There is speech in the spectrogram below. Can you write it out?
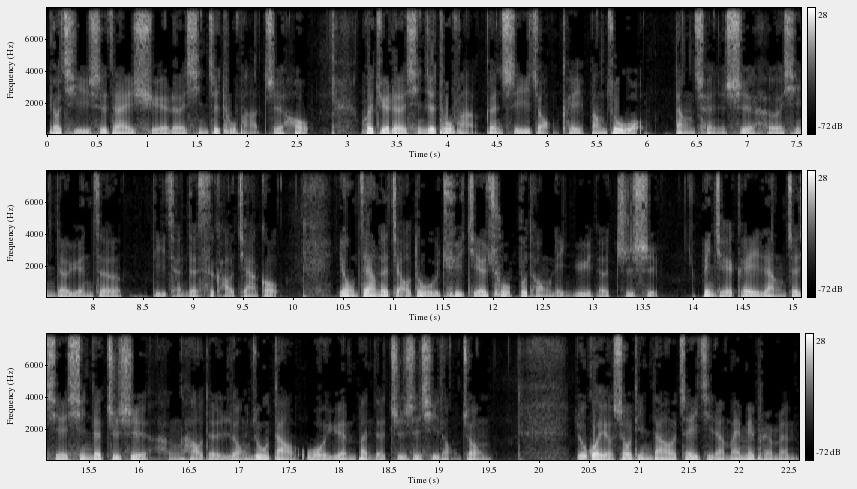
尤其是在学了心智图法之后，会觉得心智图法更是一种可以帮助我当成是核心的原则、底层的思考架构。用这样的角度去接触不同领域的知识，并且可以让这些新的知识很好的融入到我原本的知识系统中。如果有收听到这一集的 MyMapper 们，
